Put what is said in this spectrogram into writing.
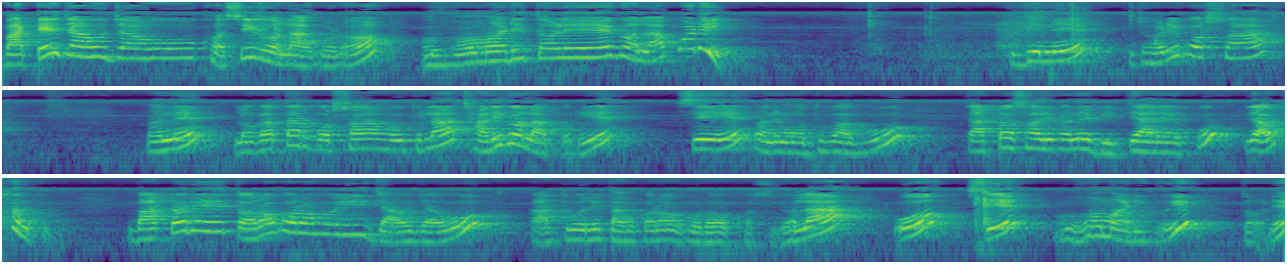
ବାଟେ ଯାଉ ଯାଉ ଖସିଗଲା ଗୋଡ଼ ମୁହଁ ମାଡ଼ି ତଳେ ଗଲା ପଡ଼ି। ଦିନେ ଝଡ଼ି ବର୍ଷା ମାନେ ଲଗାତାର ବର୍ଷା ହେଉଥିଲା ଛାଡ଼ିଗଲା ପରେ ସେ ମାନେ ମଧୁବାବୁ ଚାଟଶାଳୀ ମାନେ ବିଦ୍ୟାଳୟକୁ ଯାଉଥାନ୍ତି। ବାଟରେ ତରବର ହୋଇ ଯାଉ ଯାଉ କାଦୁଅରେ ତାଙ୍କର ଗୋଡ଼ ଖସିଗଲା ଓ ସେ ମୁହଁ ମାଡ଼ି ହୋଇ ତଳେ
